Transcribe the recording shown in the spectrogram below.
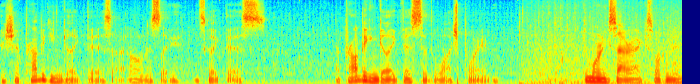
Actually, I probably can go like this, honestly. Let's go like this. I probably can go like this to the watch point. Good morning, Cyrax. Welcome in.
